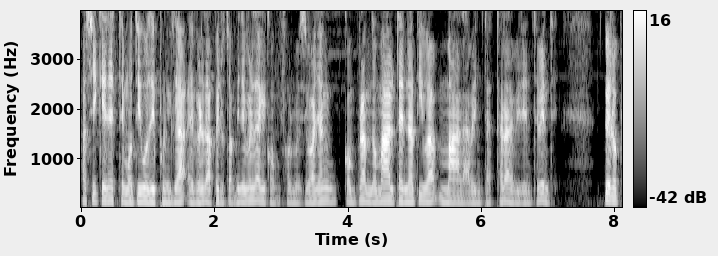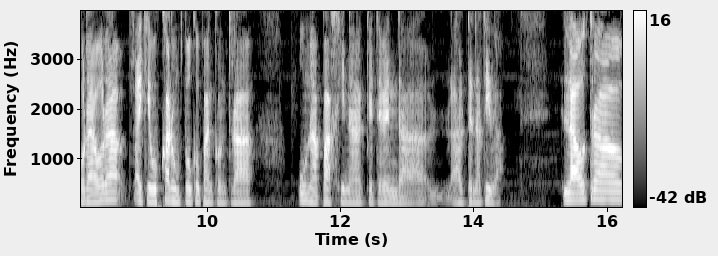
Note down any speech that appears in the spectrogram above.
Así que en este motivo de disponibilidad es verdad, pero también es verdad que conforme se vayan comprando más alternativas, más la venta estará, evidentemente. Pero por ahora hay que buscar un poco para encontrar una página que te venda la alternativa. La otra,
